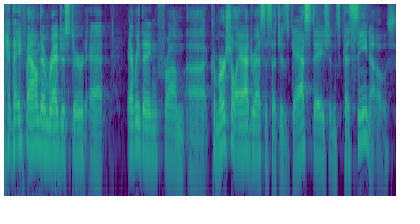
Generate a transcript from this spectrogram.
And they found them registered at everything from uh, commercial addresses such as gas stations, casinos.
